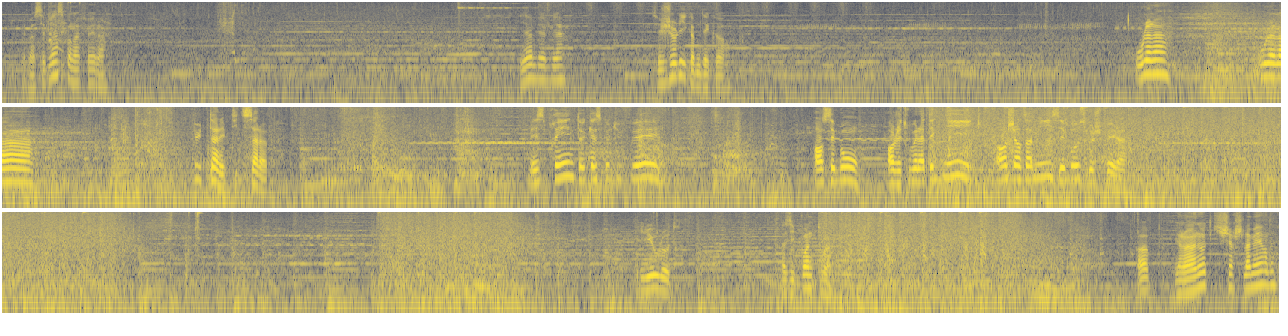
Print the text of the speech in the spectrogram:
Et eh ben c'est bien ce qu'on a fait là. Bien, bien, bien. C'est joli comme décor. Ouh là là. Ouh là là. Putain les petites salopes. Mais Sprint, qu'est-ce que tu fais? Oh c'est bon. Oh j'ai trouvé la technique. Oh chers amis, c'est beau ce que je fais là Où l'autre. Vas-y, pointe-toi. Hop, il y en a un autre qui cherche la merde.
